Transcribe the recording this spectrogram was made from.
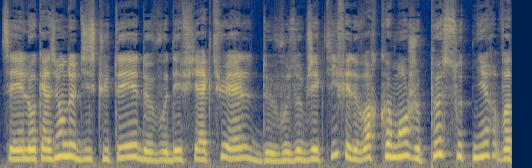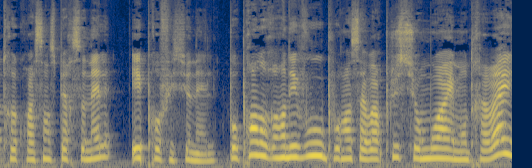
C'est l'occasion de discuter de vos défis actuels, de vos objectifs et de voir comment je peux soutenir votre croissance personnelle et professionnelle. Pour prendre rendez-vous ou pour en savoir plus sur moi et mon travail,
